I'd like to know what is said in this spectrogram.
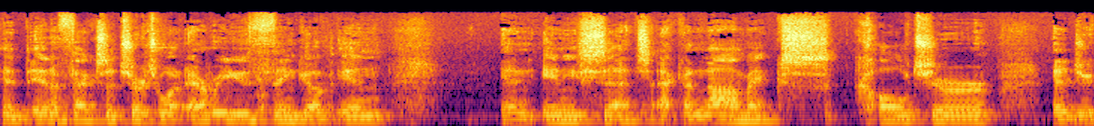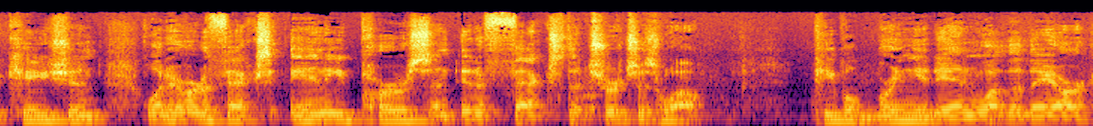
It, it affects the church. Whatever you think of in in any sense economics, culture, education, whatever it affects any person, it affects the church as well. People bring it in whether they are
